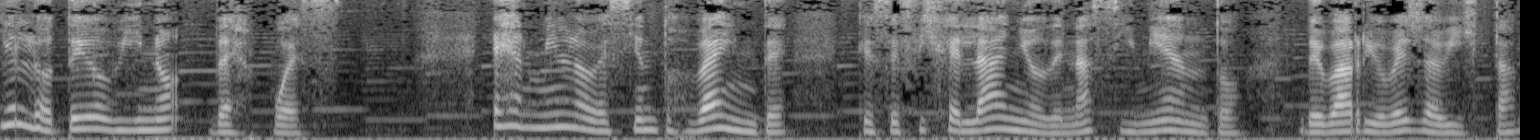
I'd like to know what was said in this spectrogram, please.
y el loteo vino después. Es en 1920 que se fija el año de nacimiento de Barrio Bellavista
